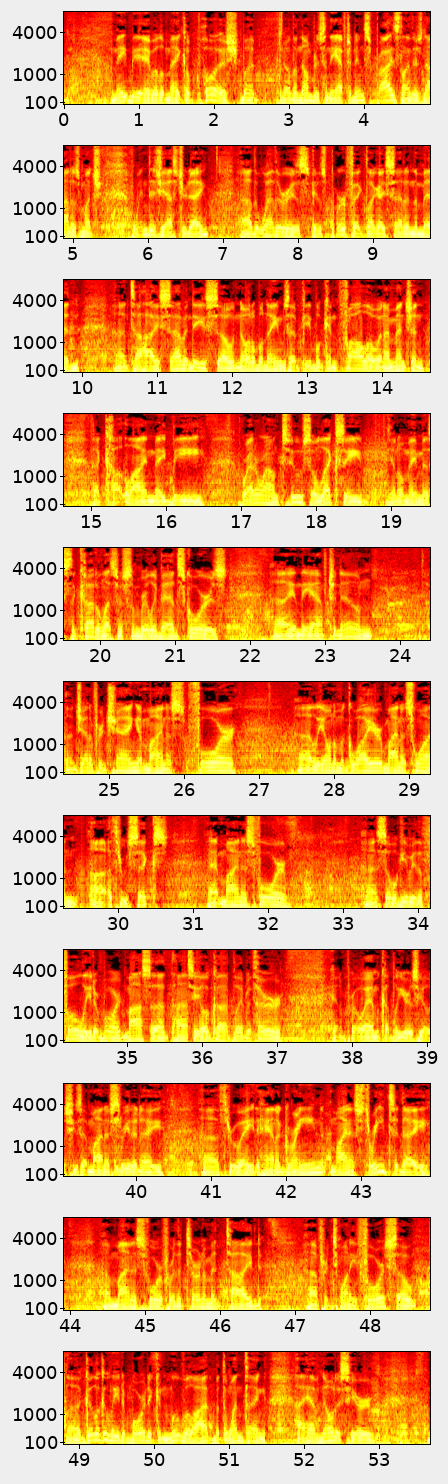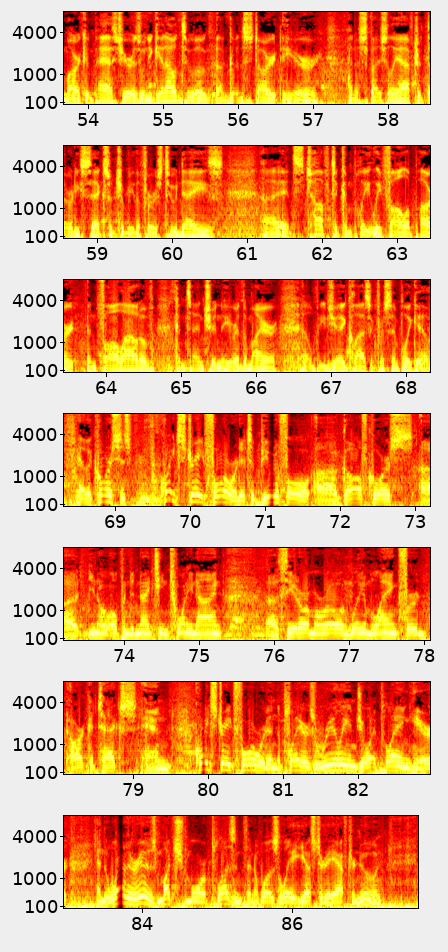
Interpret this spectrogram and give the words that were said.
may be able to make a push, but you know, the numbers in the afternoon, surprisingly, there's not as much wind as yesterday. Uh, the weather is, is perfect, like I said, in the mid uh, to high 70s. So notable names that people can follow. And I mentioned that cut line may be right around two. So Lexi, you know, may miss the cut unless there's some really bad scores uh, in the afternoon. Uh, Jennifer Chang at minus four. Uh, Leona Maguire minus one uh, through six at minus four. Uh, so we'll give you the full leaderboard. Nasa Hataoka, I played with her in a pro am a couple years ago. She's at minus three today uh, through eight. Hannah Green minus three today, uh, minus four for the tournament, tied uh, for 24. So uh, good looking leaderboard. It can move a lot, but the one thing I have noticed here, Mark, in past years, when you get out to a, a good start here, and especially after 36, which will be the first two days, uh, it's tough to completely fall apart and fall out of contention here at the Meijer LPGA Classic for Simply Give. Yeah, the course is quite straightforward. It's a beautiful uh, golf course, uh, you know, opened in 1929. Uh, Theodore Moreau and William Langford architects, and quite straightforward. And the players really enjoy playing here. And the weather is much more pleasant than it was late yesterday afternoon.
